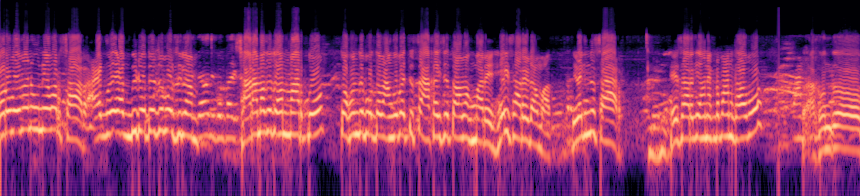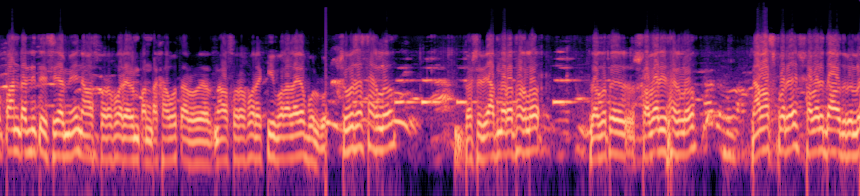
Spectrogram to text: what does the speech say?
বড় ভাই মানে উনি আমার স্যার। এক এক ভিডিওতে যে বলছিলাম স্যার আমাকে যখন মারতো তখন যে বলতাম আঙ্গ বাড়িতে চা খাইছে তো আমাকে মারে। হেই স্যার এটা আমার। এটা কিন্তু স্যার। এই স্যারকে এখন একটা পান খাওয়াবো। এখন তো পানটা দিতেছি আমি নামাজ পড়ার পরে আমি পানটা খাব তারপরে নামাজ পড়ার পরে কি বলা লাগে বলব। শুভেচ্ছা থাকল। দশেরই আপনারা থাকল। জগতে সবারই থাকল। নামাজ পড়ে সবারই দাওয়াত রইল।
